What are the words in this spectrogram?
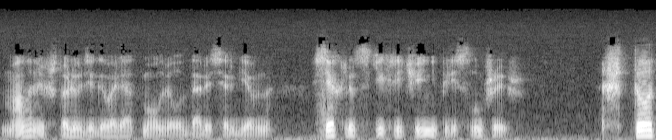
«Мало ли, что люди говорят», — молвила Дарья Сергеевна. «Всех людских речей не переслушаешь». «Что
